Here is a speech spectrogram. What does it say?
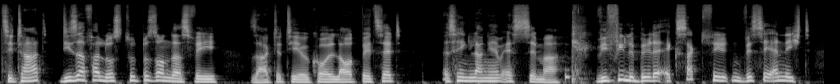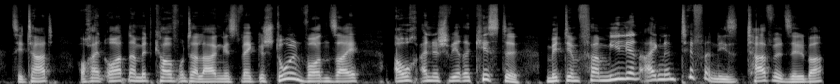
Zitat: Dieser Verlust tut besonders weh, sagte Theo Koll laut BZ. Es hing lange im Esszimmer. Wie viele Bilder exakt fehlten, wisse er nicht. Zitat: Auch ein Ordner mit Kaufunterlagen ist weg. Gestohlen worden sei auch eine schwere Kiste mit dem familieneigenen Tiffany-Tafelsilber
